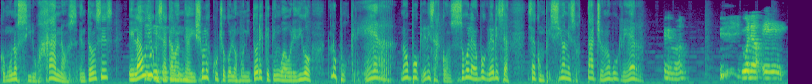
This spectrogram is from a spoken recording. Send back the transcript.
como unos cirujanos. Entonces, el audio que sacaban de ahí, yo lo escucho con los monitores que tengo ahora y digo, no lo puedo creer, no puedo creer esas consolas, no puedo creer esa, esa compresión, esos tachos, no lo puedo creer. Y bueno, eh,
